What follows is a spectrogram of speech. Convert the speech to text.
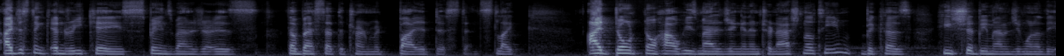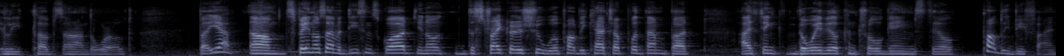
I just think Enrique, Spain's manager, is the best at the tournament by a distance. Like, I don't know how he's managing an international team because he should be managing one of the elite clubs around the world. But yeah, um, Spain also have a decent squad. You know, the striker issue will probably catch up with them, but I think the way they'll control games, they'll probably be fine.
